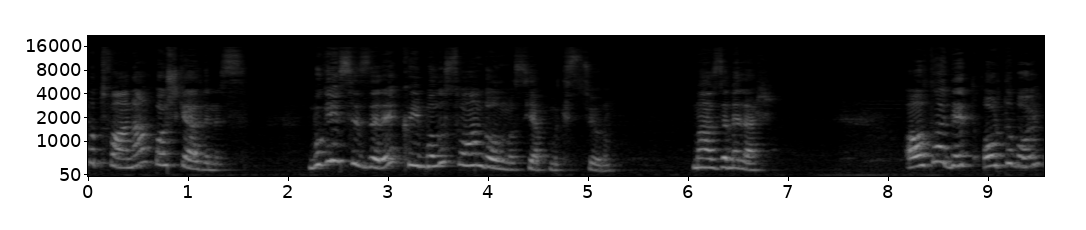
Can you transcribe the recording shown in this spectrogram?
mutfağına hoş geldiniz. Bugün sizlere kıymalı soğan dolması yapmak istiyorum. Malzemeler 6 adet orta boy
